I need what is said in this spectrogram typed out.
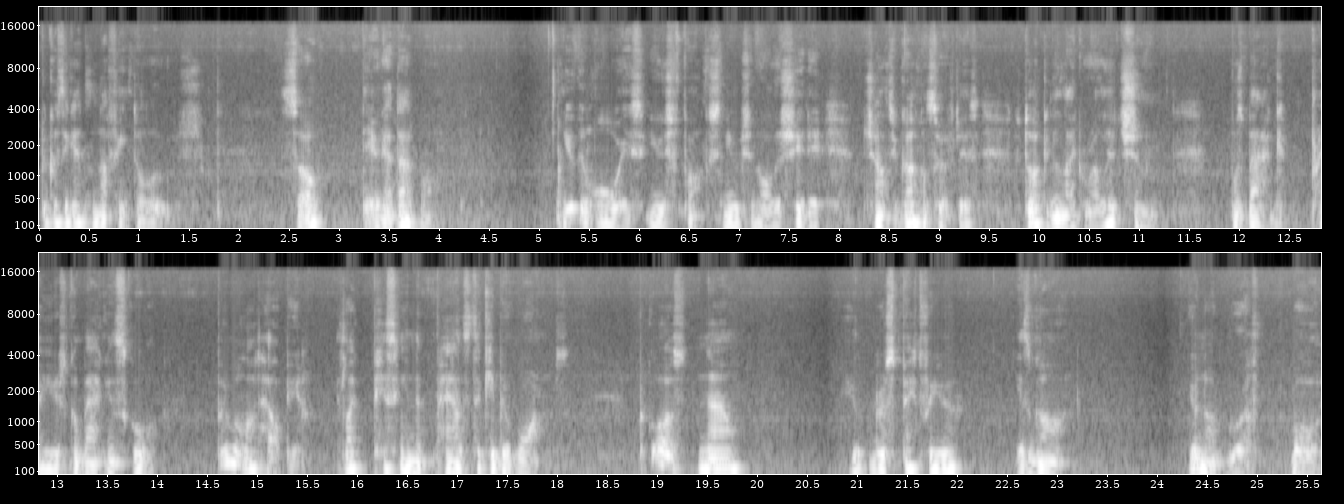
because they got nothing to lose. So, there you got that one you can always use Fox News and all the shitty channels you got conservatives to talk like religion was back, prayers go back in school, but it will not help you. It's like pissing in the pants to keep you warm. Because now your, respect for you is gone. You're not worth worthwhile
